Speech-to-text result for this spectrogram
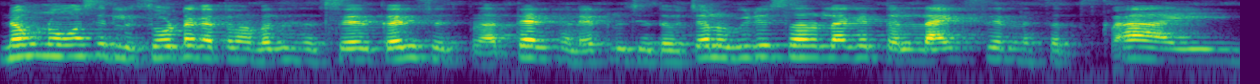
નવું નવું હશે એટલે સો ટકા તમારા બધા સાથે શેર કરીશ જ. પણ અત્યારે ખાલી એટલું છે. તો ચલો વીડિયો સારો લાગે તો લાઇક શેર અને સબસ્ક્રાઈબ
